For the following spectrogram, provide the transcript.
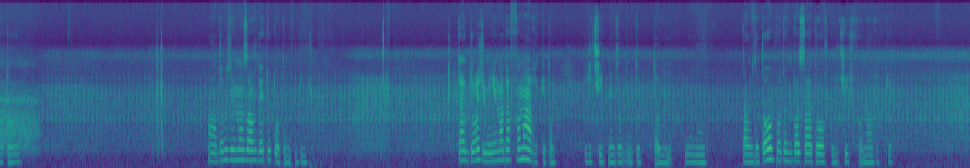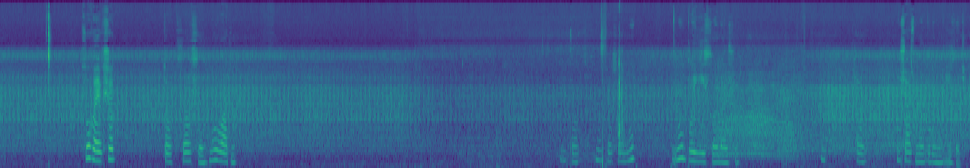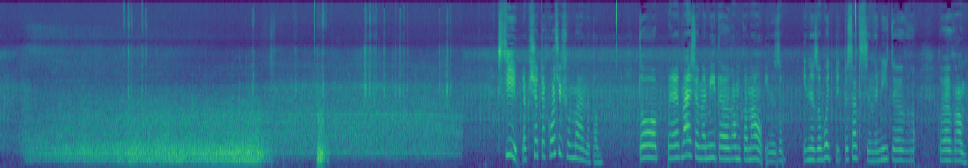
Готово. А, друзі, назавжди тут там ідуть. Так, друзі, мені треба фонарики там включити, не забути там у там де того потім база, то включити фонарики. Слухай, якщо... Так, хорошо, ну ладно. Ну Так, ну хорошо, ну, ну поїхали дальше. Так, ну сейчас мы будем ехать. Якщо ти хочеш у мене там, то приєднайся на мій телеграм-канал і не, заб... і не забудь підписатися на мій телеграм.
